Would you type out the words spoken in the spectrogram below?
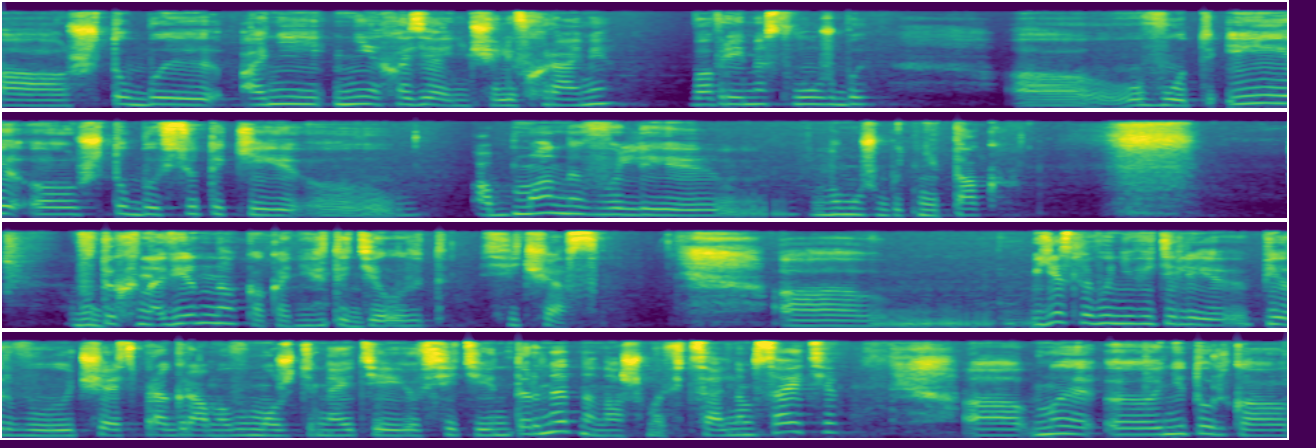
а, чтобы они не хозяйничали в храме во время службы, а, вот, и э, чтобы все-таки э, обманывали, ну, может быть, не так вдохновенно, как они это делают сейчас. Если вы не видели первую часть программы, вы можете найти ее в сети интернет на нашем официальном сайте. А, мы э, не только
